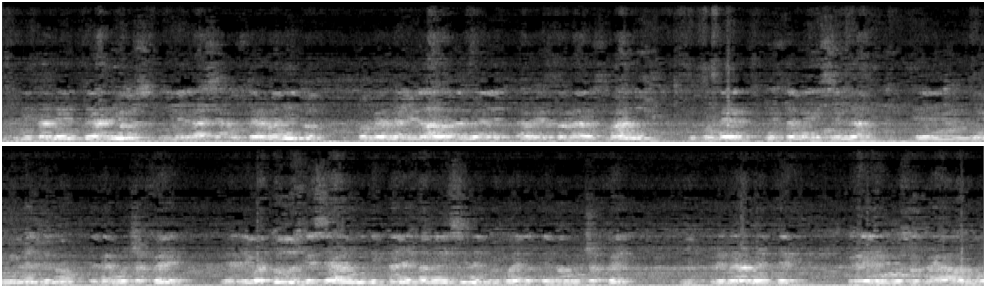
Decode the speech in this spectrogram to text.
infinitamente a Dios y gracias a usted hermanito por haberme ayudado, haberme abierto las manos y poner esta medicina en, mi mente, ¿no? Tener mucha fe. Les digo a todos que se hagan inyectar esta medicina es muy buena, tengan mucha fe y primeramente creer en nuestro creador, ¿no?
